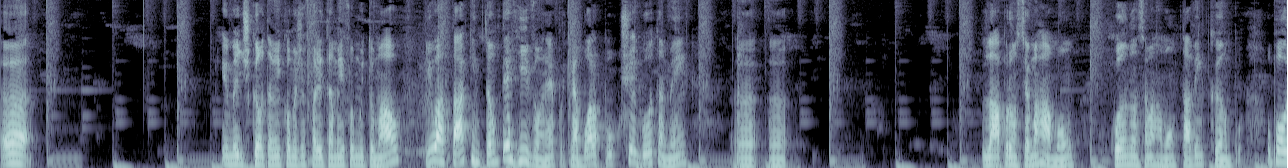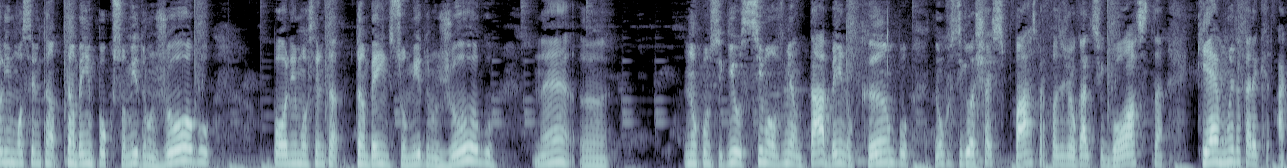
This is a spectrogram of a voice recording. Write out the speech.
Uh, E o meio de campo também, como eu já falei, também foi muito mal. E o ataque, então, terrível, né? Porque a bola pouco chegou também uh, uh, lá para o Anselmo Ramon, quando o Anselmo Ramon estava em campo. O Paulinho Mocelin também um pouco sumido no jogo. O Paulinho Mocelin também sumido no jogo, né? Não conseguiu se movimentar bem no campo, não conseguiu achar espaço para fazer jogadas que gosta, que é muito a, a,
